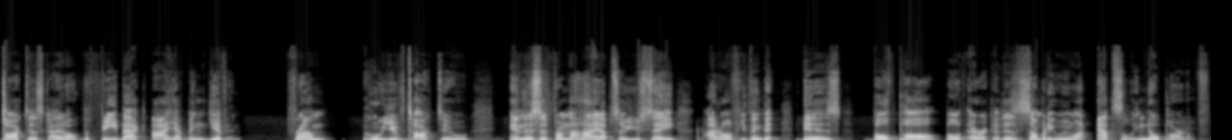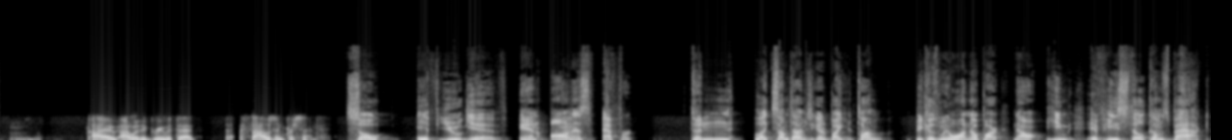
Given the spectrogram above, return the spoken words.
talked to this guy at all. The feedback I have been given from who you've talked to, and this is from the high ups who you say, I don't know if you think that is both Paul, both Erica. This is somebody we want absolutely no part of. I, I would agree with that a thousand percent. So if you give an honest effort to, like, sometimes you got to bite your tongue because we want no part. Now, he if he still comes back,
